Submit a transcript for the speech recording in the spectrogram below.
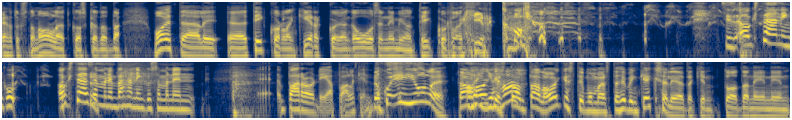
ehdotukset on, olleet, koska tota, voittaja oli äh, Tikkurilan kirkko, jonka uusi nimi on Tikkurilan kirkko. Siis onko tää niinku... Onko tää semmonen vähän niinku semmonen parodiapalkinto. No kun ei ole. Tää on Ai oikeasti, jaha. tää on, täällä on oikeasti mun mielestä hyvin kekseliäitäkin tuota, niin, niin,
